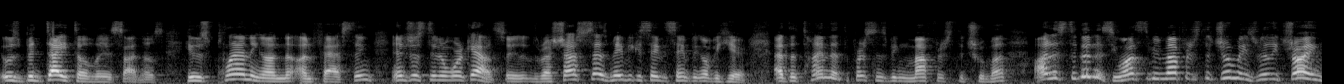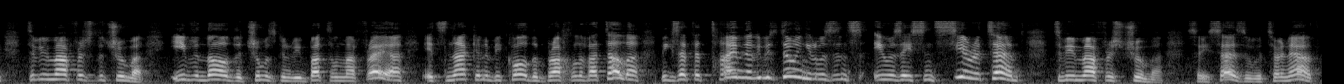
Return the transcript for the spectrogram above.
it was bedaito leisanos. He was planning on on fasting, and it just didn't work out. So the Rashash says maybe you could say the same thing over here. At the time that the person is being mafresh the truma, honest to goodness, he wants to be mafresh the truma. He's really trying to be mafresh the truma. Even though the truma is going to be batal mafreya, it's not going to be called the brachal of atala because at the time that he was doing it, it was it was a sincere attempt to be mafresh truma. So he says it would turn out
